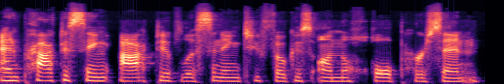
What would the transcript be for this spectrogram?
and practicing active listening to focus on the whole person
